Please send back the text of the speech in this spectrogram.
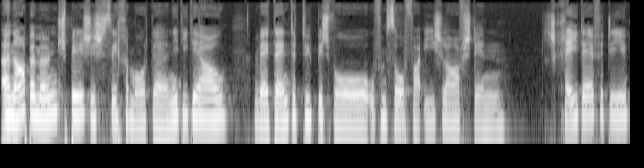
ein Abendmensch bist, ist sicher morgen nicht ideal. Wenn du der Typ bist, der auf dem Sofa einschläfst, dann ist keine Idee für dich.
